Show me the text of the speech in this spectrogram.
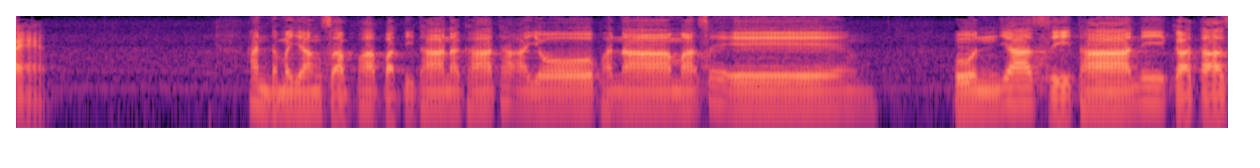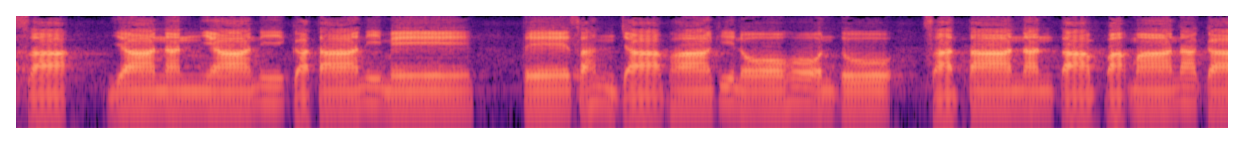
18 หันธรรมยังสัพพปฏิทานาคาทายโยพนามะเสปุญญาสิธานิกตาสะยานัญญานิกตานิเม เตสัญจาภาคิโนโหนตุสัตตานันตาปะมานากา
